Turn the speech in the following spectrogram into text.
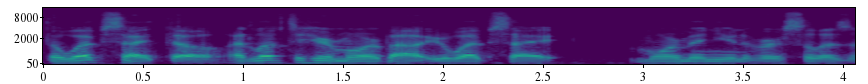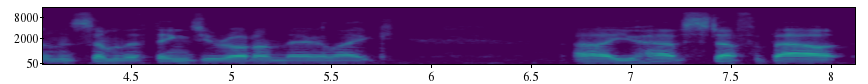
the website, though, I'd love to hear more about your website, Mormon Universalism, and some of the things you wrote on there. Like, uh, you have stuff about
